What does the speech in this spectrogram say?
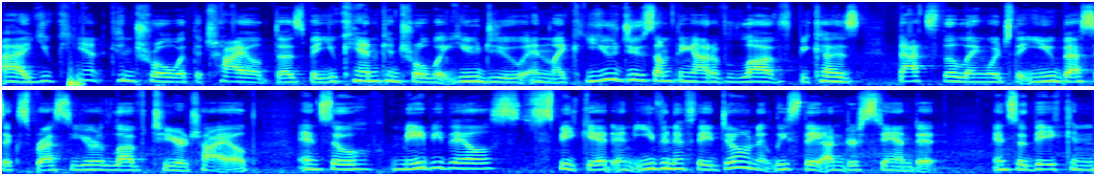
uh, you can't control what the child does, but you can control what you do. And like you do something out of love because that's the language that you best express your love to your child. And so maybe they'll speak it, and even if they don't, at least they understand it, and so they can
